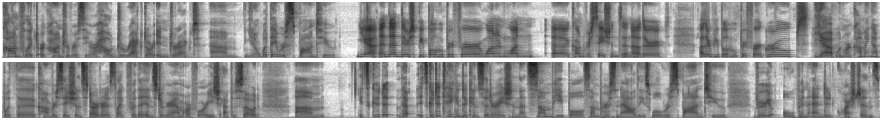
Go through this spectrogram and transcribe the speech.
conflict or controversy, or how direct or indirect, um, you know, what they respond to. Yeah, and then there's people who prefer one-on-one uh, conversations, and other other people who prefer groups. Yeah, when we're coming up with the conversation starters, like for the Instagram or for each episode, um, it's good to, that it's good to take into consideration that some people, some personalities will respond to very open-ended questions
